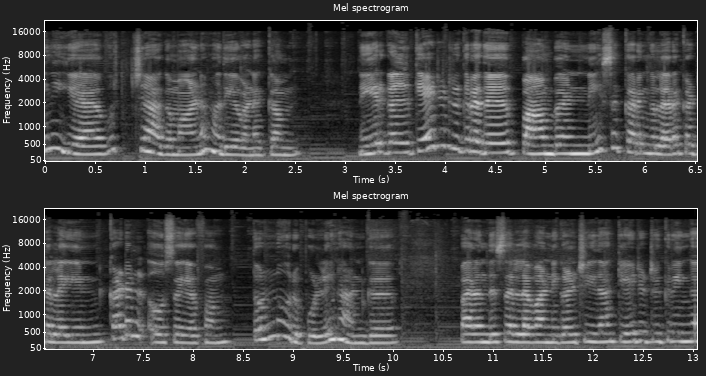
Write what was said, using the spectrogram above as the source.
இனிய உற்சாகமான மதிய வணக்கம். நேர்கள் கேட்டுட்டு இருக்கிறது பாம்பன் நேசக்கரங்கள் அறக்கட்டளையின் கடல் ஓசையஃபம் தொண்ணூறு புள்ளி நான்கு. பறந்து செல்லவா நிகழ்ச்சி தான் கேட்டுட்டு இருக்கிறீங்க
